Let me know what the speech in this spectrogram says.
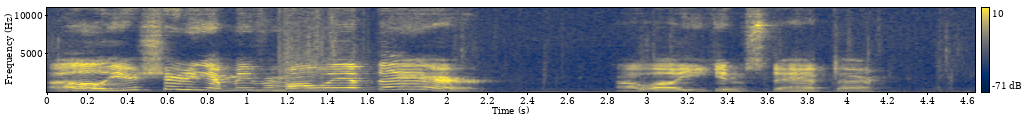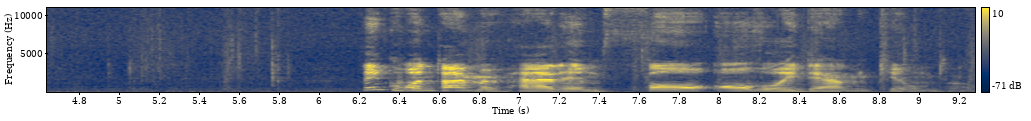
Oh, you're shooting at me from all the way up there! Oh well, you can stay up there. I think one time I've had him fall all the way down and kill himself.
